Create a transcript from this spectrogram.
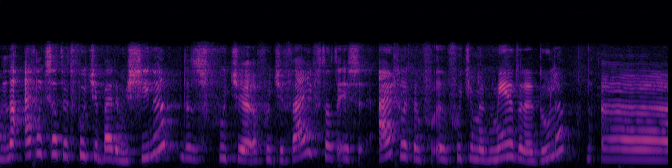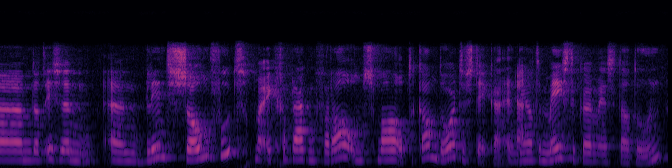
nou, eigenlijk zat dit voetje bij de machine. Dat is voetje, voetje 5. Dat is eigenlijk een, vo- een voetje met meerdere doelen. Ehm, dat is een, een blind zoomvoet. Maar ik gebruik hem vooral om smal op de kant door te stikken. En ik denk dat de meeste mensen dat doen.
